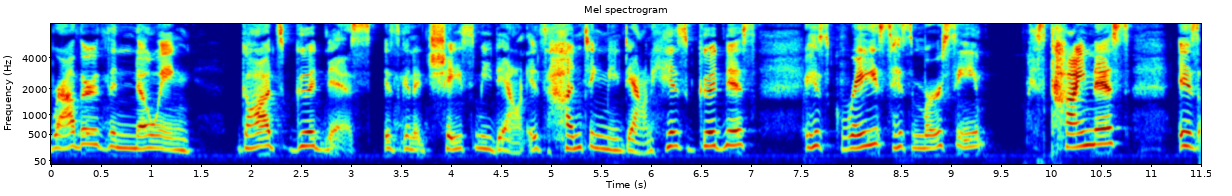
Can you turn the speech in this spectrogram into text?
rather than knowing God's goodness is going to chase me down. It's hunting me down. His goodness, His grace, His mercy, His kindness is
